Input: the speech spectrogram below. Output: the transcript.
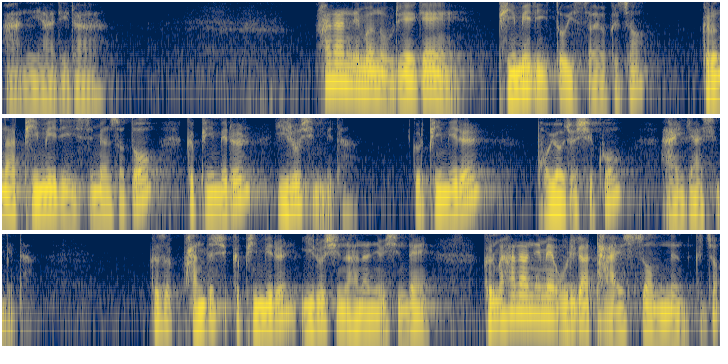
아니하리라. 하나님은 우리에게 비밀이 또 있어요. 그죠? 그러나 비밀이 있으면서도 그 비밀을 이루십니다. 그리고 비밀을 보여주시고 알게 하십니다. 그래서 반드시 그 비밀을 이루시는 하나님이신데 그러면 하나님의 우리가 다 알 수 없는 그죠?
